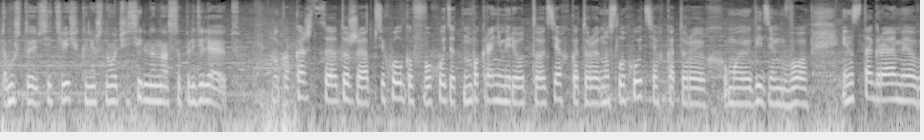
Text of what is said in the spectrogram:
Потому что все эти вещи, конечно, очень сильно нас определяют. Ну, как кажется, тоже от психологов выходят, ну, по крайней мере, от тех, которые на слуху, тех, которых мы видим в Инстаграме,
